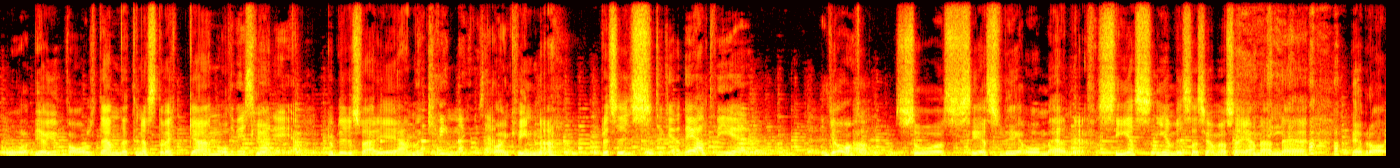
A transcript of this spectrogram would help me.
Och vi har ju valt ämne till nästa vecka Mm, och det blir Sverige eh, igen. då blir det Sverige Och igen. en kvinna kan vi Och säga. en kvinna. Precis. Tycker jag. Det är allt vi ger. Ja, Ja. så ses vi om en... eh, Ses envisas jag med att säga, men eh, det är bra.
